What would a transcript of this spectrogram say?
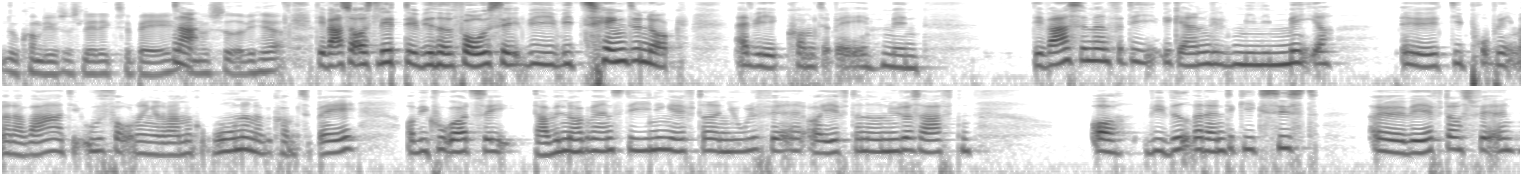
nu kom vi jo så slet ikke tilbage, Nej. og nu sidder vi her. det var så også lidt det, vi havde forudset. Vi, vi tænkte nok, at vi ikke kom tilbage, men det var simpelthen fordi, vi gerne ville minimere øh, de problemer, der var, og de udfordringer, der var med corona, når vi kom tilbage. Og vi kunne godt se, der ville nok være en stigning efter en juleferie og efter noget nytårsaften. Og vi ved, hvordan det gik sidst øh, ved efterårsferien.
